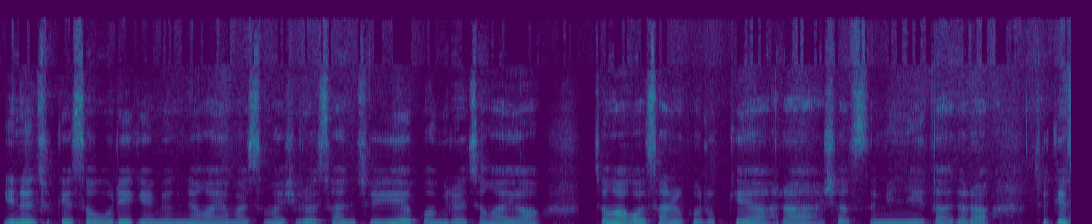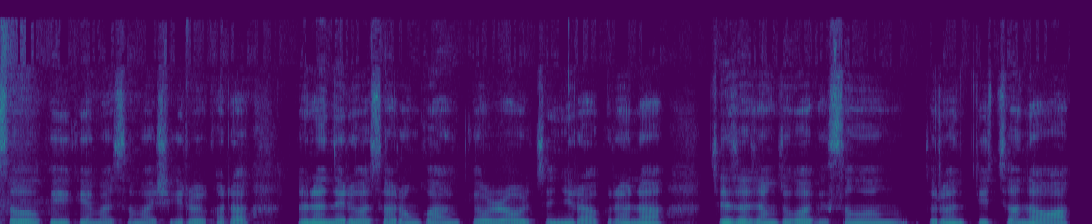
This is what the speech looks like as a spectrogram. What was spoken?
이는 주께서 우리에게 명령하여 말씀하시려 산 주위의 범위를 정하여 정하고 산을 거룩게 하라 하셨음이니이다 하더라. 주께서 그에게 말씀하시기를 가라. 너는 내려가서 아론과 함께 올라올지니라. 그러나 제사장들과 백성들은 뛰쳐나와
